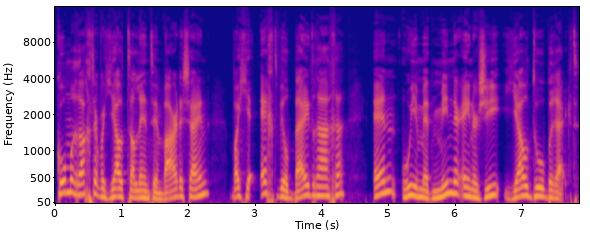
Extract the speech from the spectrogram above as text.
Kom erachter wat jouw talenten en waarden zijn, wat je echt wil bijdragen en hoe je met minder energie jouw doel bereikt.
